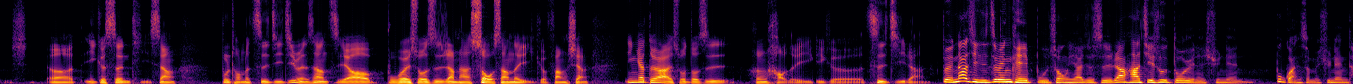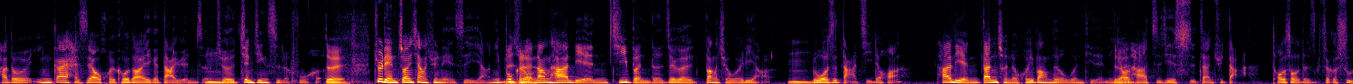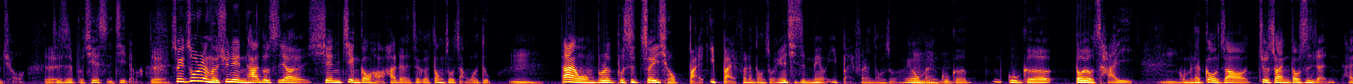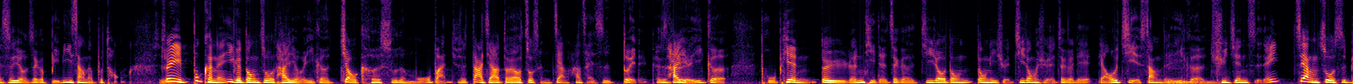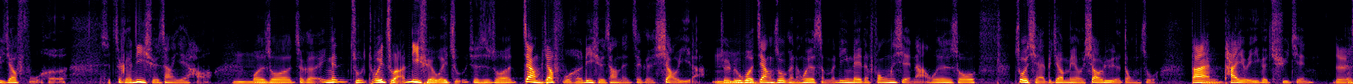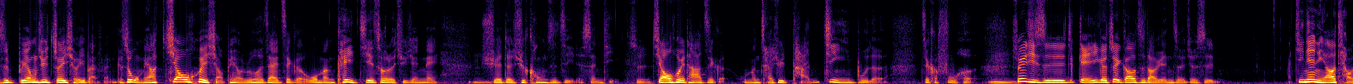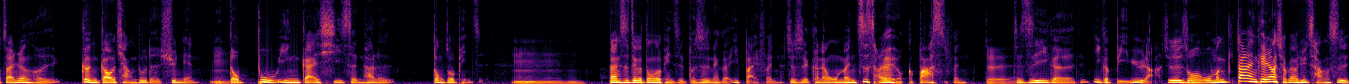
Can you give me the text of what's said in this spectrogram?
呃一个身体上不同的刺激，基本上只要不会说是让他受伤的一个方向。应该对他来说都是很好的一一个刺激啦。对，那其实这边可以补充一下，就是让他接触多元的训练，不管什么训练，他都应该还是要回扣到一个大原则，就是渐进式的负荷。对，就连专项训练也是一样，你不可能让他连基本的这个棒球为例好了，嗯，如果是打击的话，他连单纯的挥棒都有问题的，你要他直接实战去打。投手的这个诉求，这是不切实际的嘛？对，所以做任何训练，他都是要先建构好他的这个动作掌握度。嗯，当然我们不是不是追求百一百分的动作，因为其实没有一百分的动作，因为我们骨骼骨骼。都有差异，我们的构造就算都是人，还是有这个比例上的不同，所以不可能一个动作它有一个教科书的模板，就是大家都要做成这样，它才是对的。可是它有一个普遍对于人体的这个肌肉动动力学、机动学这个了了解上的一个区间值，哎，这样做是比较符合这个力学上也好，或者说这个应该主为主啊，力学为主，就是说这样比较符合力学上的这个效益啦。就如果这样做可能会有什么另类的风险啊，或者说做起来比较没有效率的动作，当然它有一个区间。可是不用去追求一百分，可是我们要教会小朋友如何在这个我们可以接受的区间内，学着去控制自己的身体，是教会他这个，我们才去谈进一步的这个负荷。所以其实给一个最高指导原则就是，今天你要挑战任何更高强度的训练，你都不应该牺牲他的动作品质。嗯嗯嗯。但是这个动作品质不是那个一百分，就是可能我们至少要有个八十分。对，这是一个一个比喻啦，就是说我们当然可以让小朋友去尝试。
